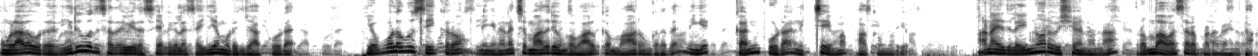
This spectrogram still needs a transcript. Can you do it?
உங்களால ஒரு இருபது சதவீத செயல்களை செய்ய முடிஞ்சா கூட எவ்வளவு சீக்கிரம் நீங்க நினைச்ச மாதிரி உங்க வாழ்க்கை மாறுங்கிறத நீங்க கண் கூட நிச்சயமா பார்க்க முடியும். ஆனா இதுல இன்னொரு விஷயம் என்னன்னா ரொம்ப அவசரப்பட வேண்டாம்.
